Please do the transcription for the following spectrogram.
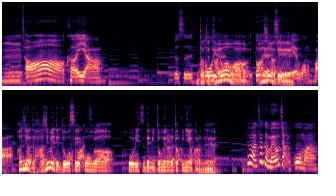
嗯，哦，可以啊，就是だって多元台湾は多アジア元性别で、文化？アジアで初めて同性婚が法律で認められた国やからね。对啊，这个没有讲过吗？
